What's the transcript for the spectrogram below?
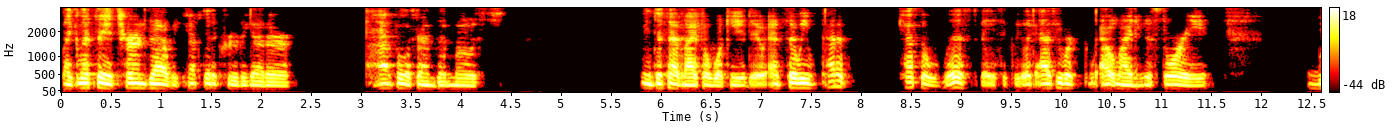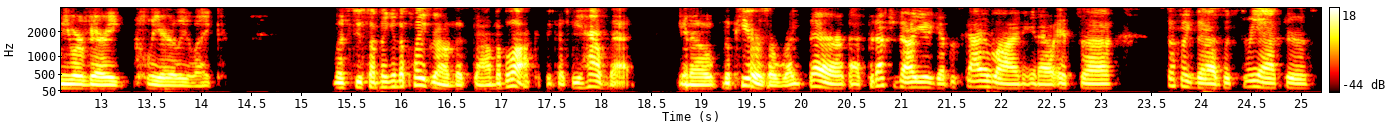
Like, let's say it turns out we can't get a crew together, a handful of friends at most. We just have an iPhone. What can you do? And so we kind of kept a list, basically. Like as we were outlining the story, we were very clearly like, let's do something in the playground that's down the block because we have that. You know, the piers are right there. That's production value. You get the skyline. You know, it's uh stuff like that. So it's three actors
